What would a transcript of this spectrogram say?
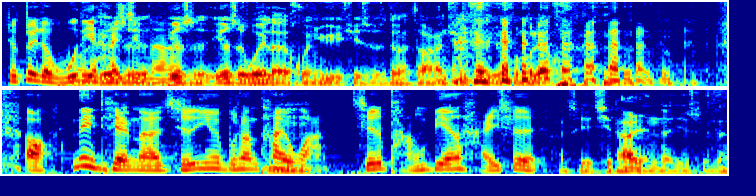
就对着无敌海景呢，又是又是为了混浴，其实对吧？早上去去混不了。哦，那天呢，其实因为不算太晚，其实旁边还是还是有其他人的，就是的。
